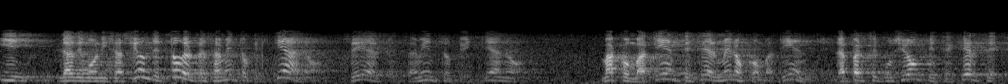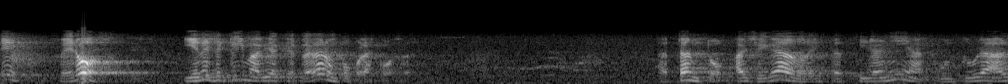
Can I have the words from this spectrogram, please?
y la demonización de todo el pensamiento cristiano, sea el pensamiento cristiano más combatiente, sea el menos combatiente. La persecución que se ejerce es feroz y en ese clima había que aclarar un poco las cosas. A tanto ha llegado esta tiranía cultural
